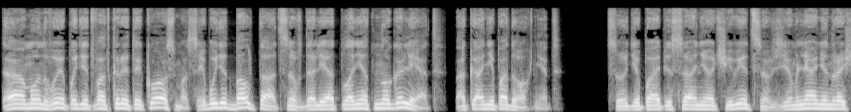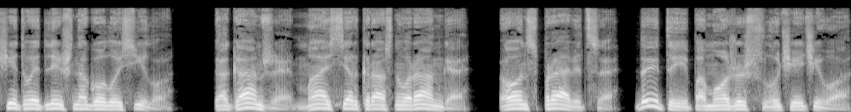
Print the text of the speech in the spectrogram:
Там он выпадет в открытый космос и будет болтаться вдали от планет много лет, пока не подохнет. Судя по описанию очевидцев, землянин рассчитывает лишь на голую силу. Хакан же — мастер красного ранга. Он справится, да и ты поможешь в случае чего.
